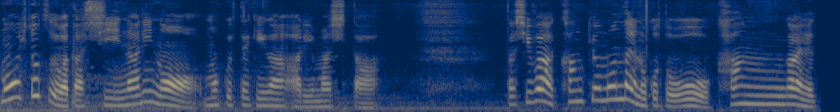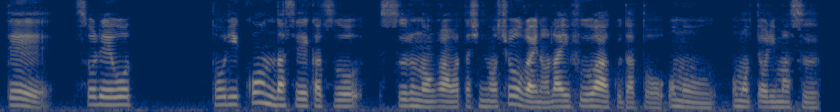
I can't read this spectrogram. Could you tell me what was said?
もう一つ私なりの目的がありました。私は環境問題のことを考えて、それを取り込んだ生活をするのが私の生涯のライフワークだと思う、思っております。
